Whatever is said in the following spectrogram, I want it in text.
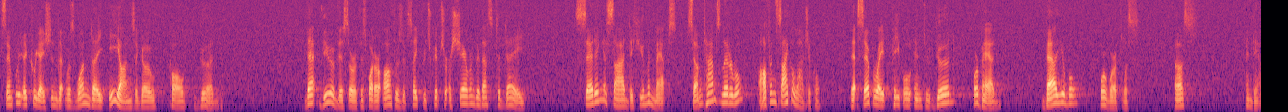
simply a creation that was one day, eons ago, called good. That view of this earth is what our authors of sacred scripture are sharing with us today, setting aside the human maps, sometimes literal, often psychological, that separate people into good or bad, valuable or worthless, us and them.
